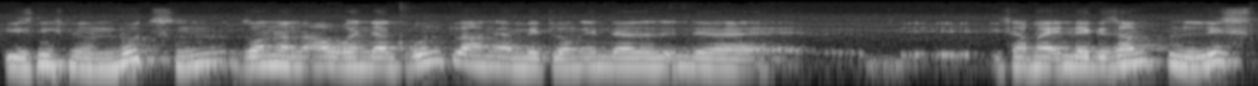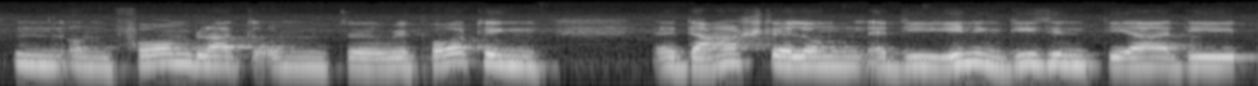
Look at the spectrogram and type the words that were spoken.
die es nicht nur nutzen, sondern auch in der Grundlagenermittlung, in der, in der ich sag mal, in der gesamten Listen- und Formblatt- und äh, Reporting-Darstellung, äh, diejenigen, die sind ja die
